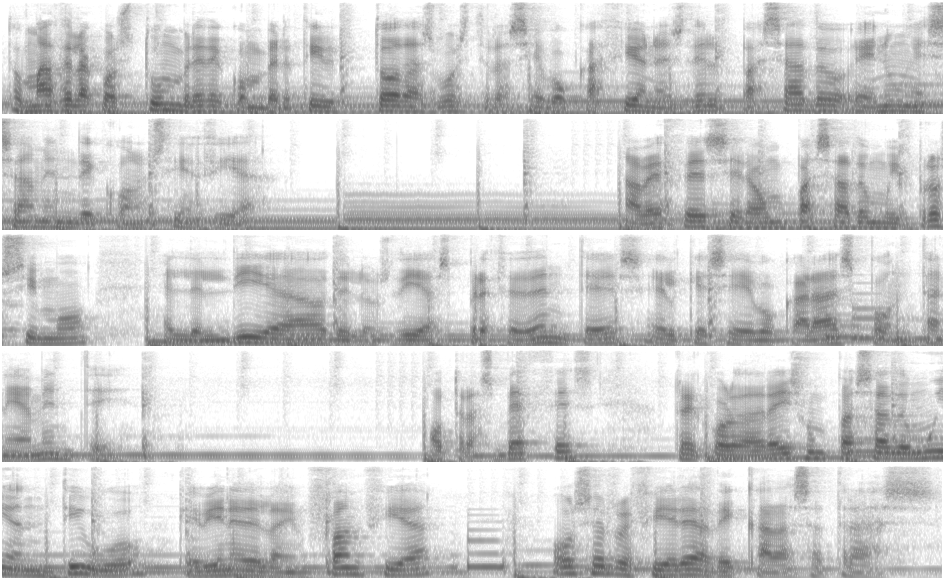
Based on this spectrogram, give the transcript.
Tomad la costumbre de convertir todas vuestras evocaciones del pasado en un examen de conciencia. A veces será un pasado muy próximo, el del día o de los días precedentes, el que se evocará espontáneamente. Otras veces recordaréis un pasado muy antiguo que viene de la infancia o se refiere a décadas atrás.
